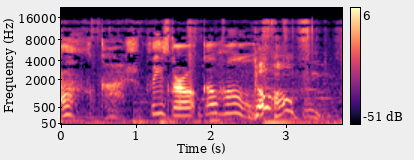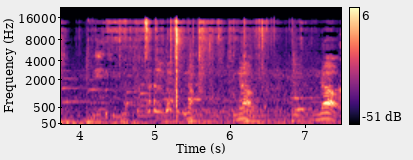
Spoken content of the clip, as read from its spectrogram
Oh gosh, please, girl, go home. Go home, please. no, no, no.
